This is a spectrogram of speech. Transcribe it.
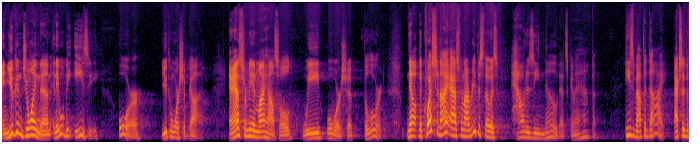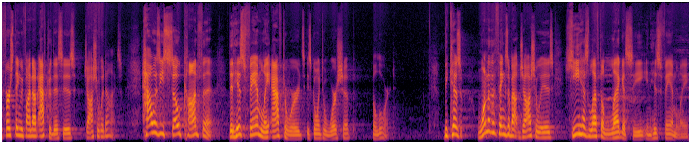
And you can join them, and it will be easy, or you can worship God. And as for me and my household, we will worship the Lord. Now, the question I ask when I read this, though, is how does he know that's going to happen? He's about to die. Actually, the first thing we find out after this is Joshua dies. How is he so confident that his family afterwards is going to worship the Lord. Because one of the things about Joshua is he has left a legacy in his family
